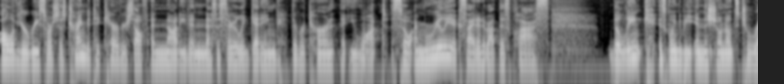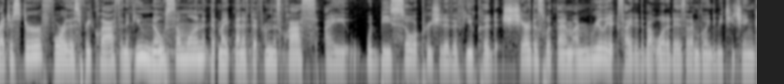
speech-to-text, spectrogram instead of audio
all of your resources trying to take care of yourself and not even necessarily getting the return that you want. So I'm really excited about this class. The link is going to be in the show notes to register for this free class. And if you know someone that might benefit from this class, I would be so appreciative if you could share this with them. I'm really excited about what it is that I'm going to be teaching.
